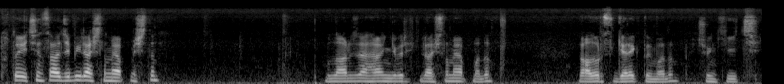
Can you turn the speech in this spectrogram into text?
Tuta için sadece bir ilaçlama yapmıştım. Bunlarca herhangi bir ilaçlama yapmadım. Daha doğrusu gerek duymadım. Çünkü hiç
